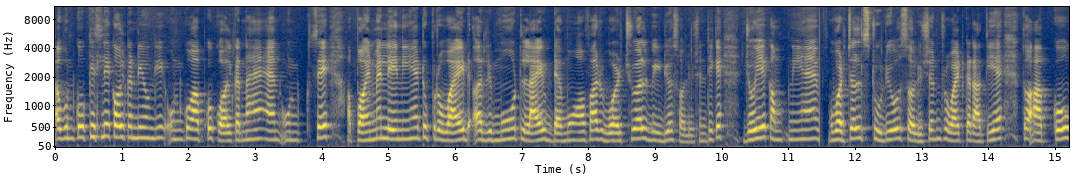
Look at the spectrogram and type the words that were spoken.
अब उनको किस लिए कॉल करनी होगी? उनको आपको कॉल करना है एंड उनसे अपॉइंटमेंट लेनी है to provide a remote live demo of our virtual video solution ठीक है? जो ये कंपनी है वर्चुअल स्टूडियो सॉल्यूशन प्रोवाइड कराती है तो आपको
